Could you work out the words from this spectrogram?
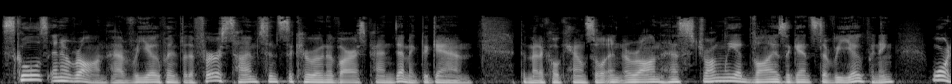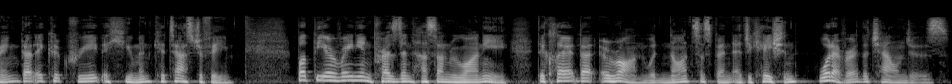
Schools in Iran have reopened for the first time since the coronavirus pandemic began. The Medical Council in Iran has strongly advised against a reopening, warning that it could create a human catastrophe. But the Iranian President Hassan Rouhani declared that Iran would not suspend education, whatever the challenges.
